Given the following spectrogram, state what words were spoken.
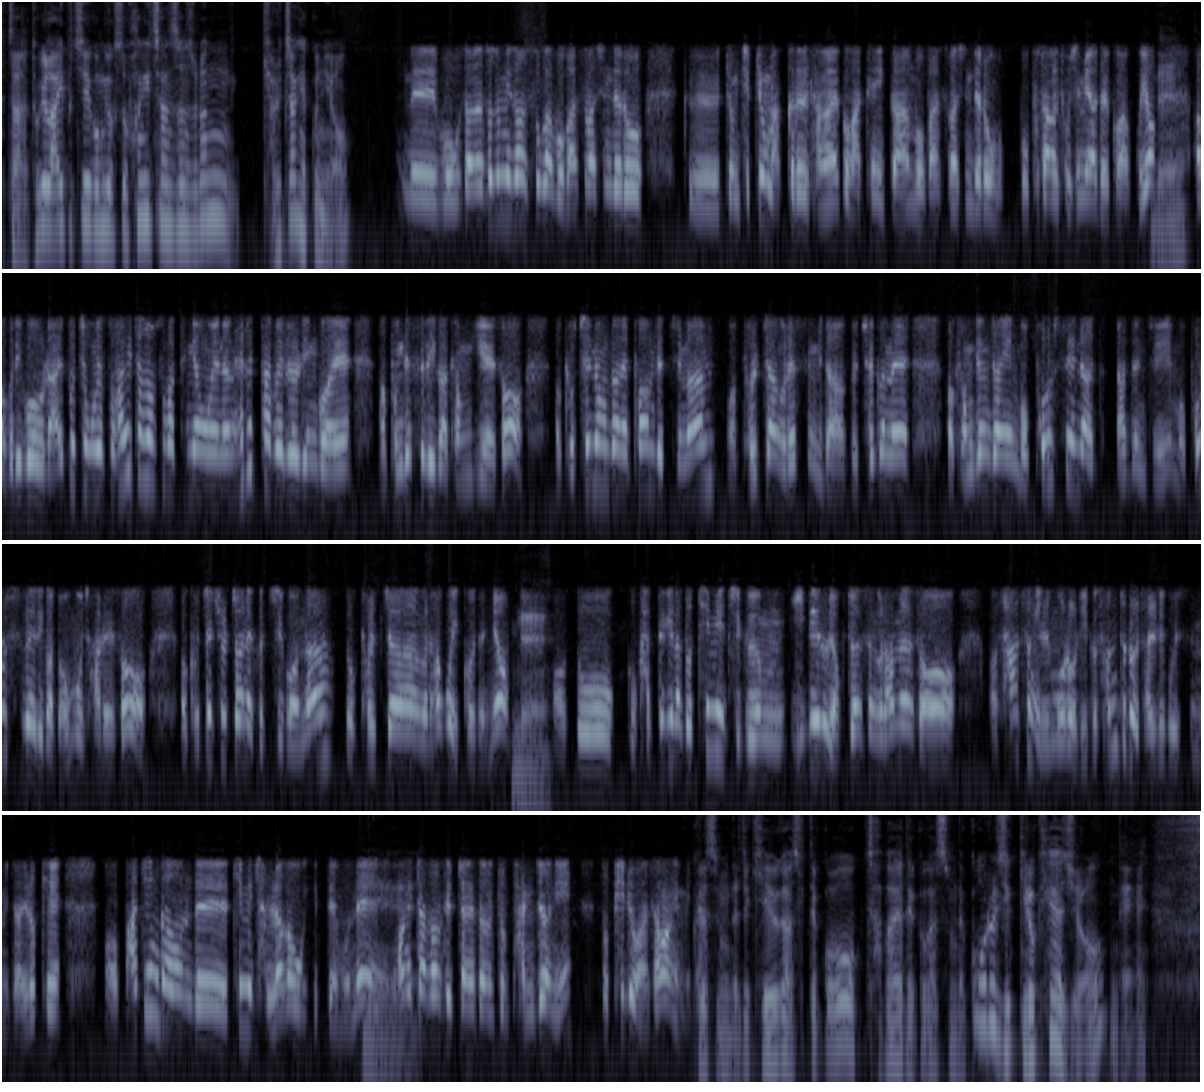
자, 독일 라이프치히 공격수 황희찬 선수는 결장했군요. 네, 뭐 우선은 손흥민 선수가 뭐 말씀하신 대로 그 좀 집중 마크를 당할 것 같으니까 뭐 말씀하신 대로 뭐 부상을 조심해야 될 것 같고요. 네. 어, 그리고 라이프치히 공격수 황희찬 선수 같은 경우에는 헤르타 베를린과의 어, 분데스리가 경기에서 어, 교체 명단에 포함됐지만 어, 결장을 했습니다. 그 최근에 어, 경쟁자인 뭐 폴스라든지 뭐 폴스베리가 너무 잘해서 어, 교체 출전에 그치거나 또 결장을 하고 있거든요. 네. 어, 또그 가뜩이나 또 팀이 지금 2대1로 역전승을 하면서 4승 1무로 리그 선두를 달리고 있습니다. 이렇게 어, 빠진 가운데 팀이 잘 나가고 있기 때문에 네. 황희찬 선수 입장에서는 좀 반전이 또 필요한 상황입니다. 그렇습니다. 이제 기회가 왔을 때 꼭 잡아야 될 것 같습니다. 골을 기록해야죠. 네.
